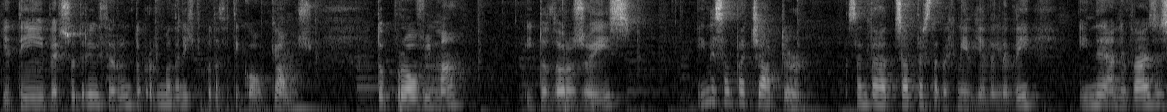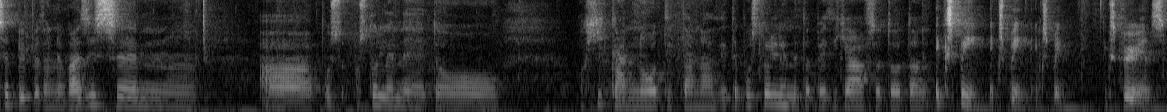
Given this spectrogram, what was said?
Γιατί οι περισσότεροι θεωρούν ότι το πρόβλημα δεν έχει τίποτα θετικό. Κι όμως, το πρόβλημα ή το δώρο ζωής είναι σαν τα chapter, σαν τα chapter στα παιχνίδια. Δηλαδή, είναι, ανεβάζεις επίπεδο, ανεβάζεις, α, πώς, πώς το λένε, το, όχι ικανότητα να δείτε, πώς το λένε τα παιδιά αυτό το όταν, XP, XP, XP, experience,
